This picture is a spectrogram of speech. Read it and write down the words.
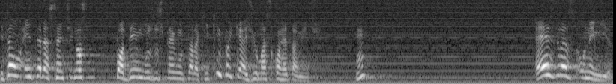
Então é interessante, nós podemos nos perguntar aqui: quem foi que agiu mais corretamente? Hum? Esdras ou Neemias?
